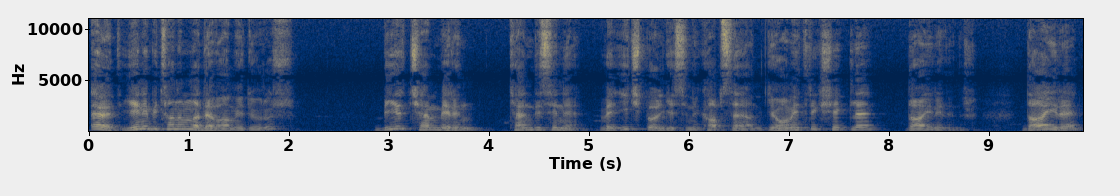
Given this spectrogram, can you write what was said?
Evet, yeni bir tanımla devam ediyoruz. Bir çemberin kendisini ve iç bölgesini kapsayan geometrik şekle daire denir. Daire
